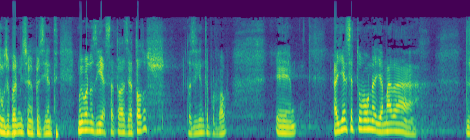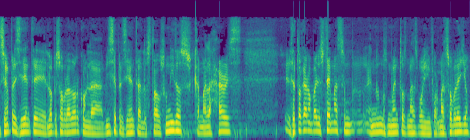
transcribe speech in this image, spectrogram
Con su permiso, señor presidente. Muy buenos días a todas y a todos. La siguiente, por favor. Eh, ayer se tuvo una llamada del señor presidente López Obrador con la vicepresidenta de los Estados Unidos, Kamala Harris. Eh, se tocaron varios temas, en unos momentos más voy a informar sobre ello,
